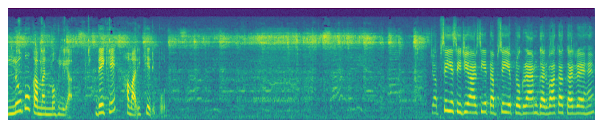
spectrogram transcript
लोगों का मन मोह लिया। देखिए हमारी ये रिपोर्ट। जब से ये सीजीआरसी है, तब से ये प्रोग्राम गरबा का कर रहे हैं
